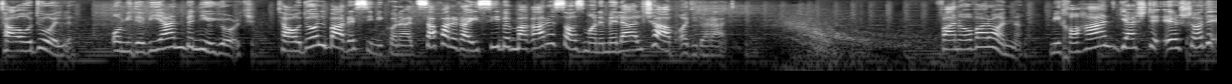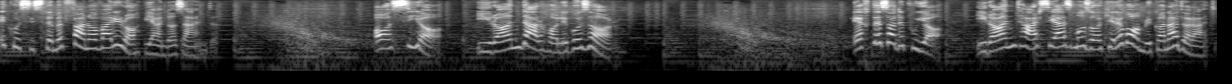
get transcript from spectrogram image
تعادل. امید ویان به نیویورک تعادل بررسی می کند سفر رئیسی به مقر سازمان ملل چه ابعادی دارد؟ فناوران. می‌خواهند گشت ارشاد اکوسیستم فناوری راه بیاندازند. آسیا ایران در حال گذار. اقتصاد پویا ایران ترسی از مذاکره با آمریکا ندارد.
